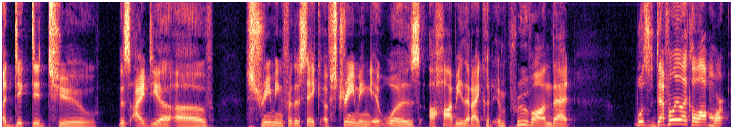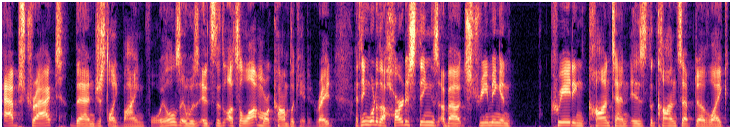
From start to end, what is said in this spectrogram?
addicted to this idea of streaming for the sake of streaming. It was a hobby that I could improve on that was definitely like a lot more abstract than just like buying foils. It was it's it's a lot more complicated, right? I think one of the hardest things about streaming and creating content is the concept of like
